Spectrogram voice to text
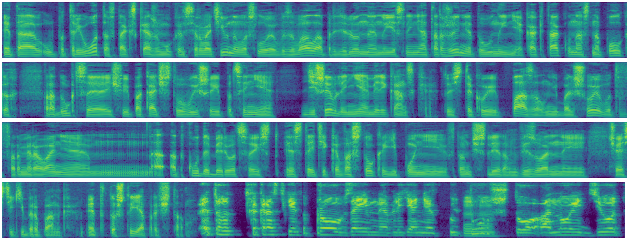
это у патриотов, так скажем, у консервативного слоя вызывало определенное, ну, если не отторжение, то уныние. Как так у нас на полках продукция еще и по качеству выше, и по цене дешевле не американская. То есть такой пазл небольшой, вот формирование, а, откуда берется эстетика Востока, Японии, в том числе там визуальные части киберпанка. Это то, что я прочитал. Это вот как раз-таки про взаимное влияние культур, угу. что оно идет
